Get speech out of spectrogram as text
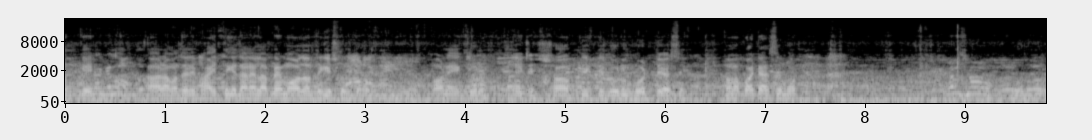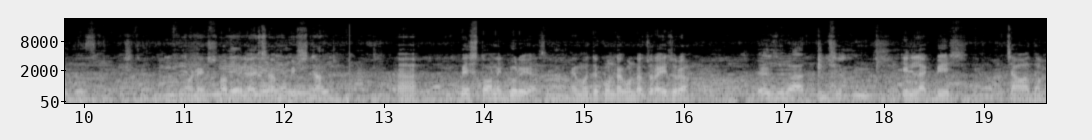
ওকে। আর আমাদের এই ভাই থেকে জানে লাভ নেই মহাজন থেকে শুনতে হবে। অনেক গরু। এই যে সব দিক দিয়ে গরু ভর্তি আছে। আমার কয়টা আছে মোট? অনেক সব মিলাই ছাব্বিশটা। বেশ তো অনেক গরুই আছে। এর মধ্যে কোনটা কোনটা জোড়া? এই জোড়া এই জোড়া তিনশো বিশ। তিন লাখ বিশ চাওয়া দাম।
